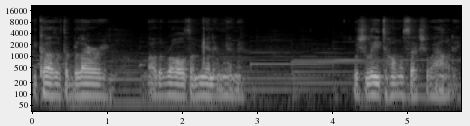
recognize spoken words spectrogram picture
because of the blurring of the roles of men and women, which lead to homosexuality,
